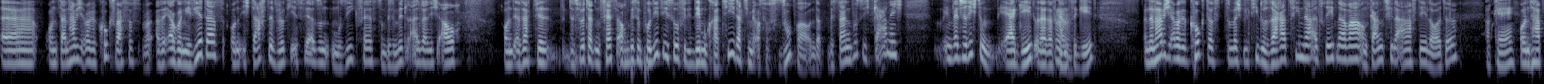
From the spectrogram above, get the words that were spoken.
Äh, und dann habe ich aber geguckt, was das, also er organisiert das und ich dachte wirklich, es wäre so ein Musikfest, so ein bisschen mittelalterlich auch. Und er sagt, wir, das wird halt ein Fest auch ein bisschen politisch so für die Demokratie. Da dachte ich mir, oh, das ist super. Und da, bis dahin wusste ich gar nicht, in welche Richtung er geht oder das Ganze geht. Und dann habe ich aber geguckt, dass zum Beispiel Tito Sarrazin da als Redner war und ganz viele AfD-Leute. Okay. Und habe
